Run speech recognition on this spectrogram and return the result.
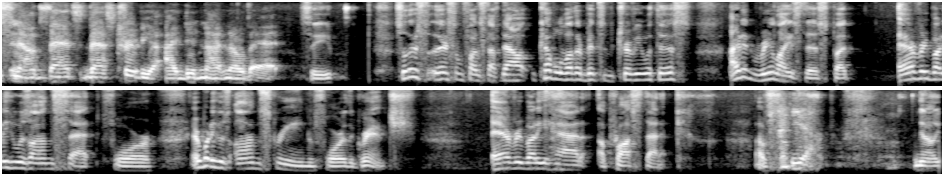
So, Now that's that's trivia. I did not know that. see, so there's there's some fun stuff. Now, a couple of other bits of trivia with this. I didn't realize this, but everybody who was on set for everybody who was on screen for the Grinch, everybody had a prosthetic of some Yeah. sort. You know,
